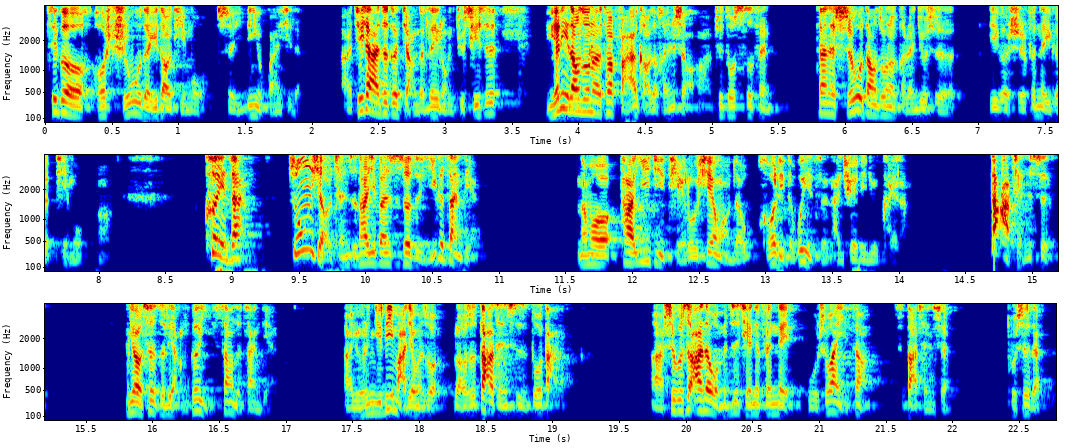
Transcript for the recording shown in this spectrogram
这个和实物的一道题目是一定有关系的。啊，接下来这个讲的内容就其实原理当中呢，它反而考的很少啊，最多四分，但是实物当中呢，可能就是一个十分的一个题目啊。客运站，中小城市它一般是设置一个站点，那么它依据铁路线网的合理的位置来确定就可以了。大城市要设置两个以上的站点啊，有人就立马就问说，老师大城市是多大啊？是不是按照我们之前的分类，五十万以上是大城市？不是的，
